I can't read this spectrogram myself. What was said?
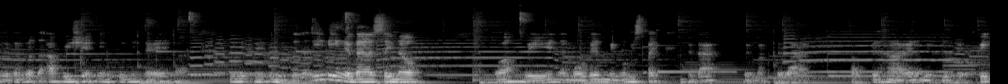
người ta rất là appreciate những thứ như thế. Và như thế thì mình rất là ít khi người ta say no đúng không? Vì là một bên mình có respect người ta về mặt thời gian và thứ hai là mình tìm hiểu kỹ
